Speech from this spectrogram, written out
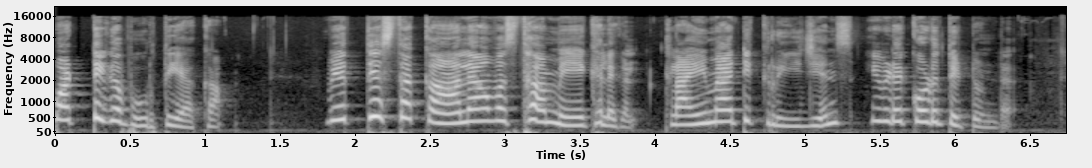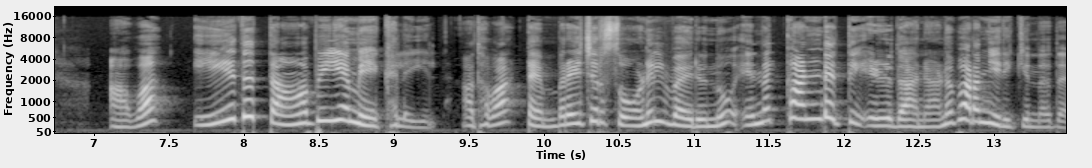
പട്ടിക പൂർത്തിയാക്കാം. വ്യത്യസ്ത കാലാവസ്ഥാ മേഖലകൾ ക്ലൈമാറ്റിക് റീജിയൻസ് ഇവിടെ കൊടുത്തിട്ടുണ്ട്. അവ ഏത് താപീയ മേഖലയിൽ അഥവാ ടെമ്പറേച്ചർ സോണിൽ വരുന്നു എന്ന് കണ്ടെത്തി എഴുതാനാണ് പറഞ്ഞിരിക്കുന്നത്.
